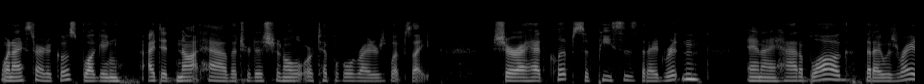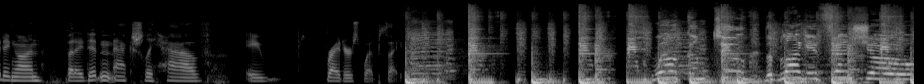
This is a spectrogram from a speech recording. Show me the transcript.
When I started ghost blogging, I did not have a traditional or typical writer's website. Sure, I had clips of pieces that I'd written, and I had a blog that I was writing on, but I didn't actually have a writer's website. Welcome to the Bloggy Friends Show.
